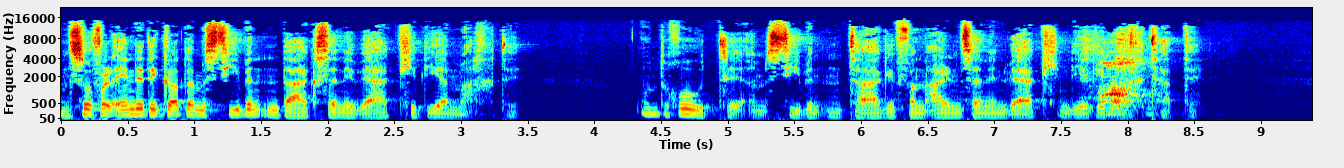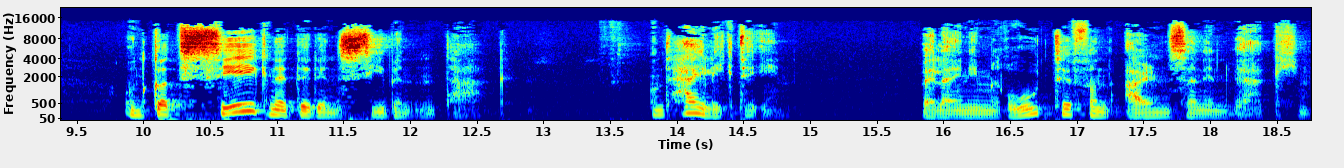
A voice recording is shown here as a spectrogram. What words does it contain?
und so vollendete Gott am siebenten Tag seine Werke, die er machte und ruhte am siebenten Tage von allen seinen Werken, die er gemacht hatte. Und Gott segnete den siebenten Tag und heiligte ihn, weil er in ihm ruhte von allen seinen Werken,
